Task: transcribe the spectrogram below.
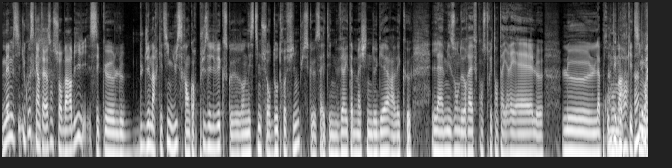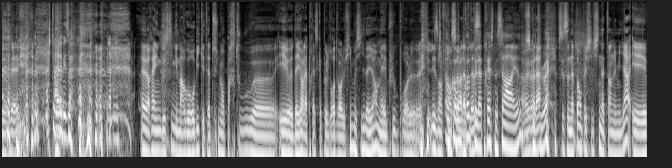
Même si du coup ce qui est intéressant sur Barbie, c'est que le budget marketing lui sera encore plus élevé que ce que l'on estime sur d'autres films, puisque ça a été une véritable machine de guerre avec euh, la maison de rêve construite en taille réelle, euh, le, la promo Déborah, marketing, hein, euh, Achetez-moi la maison. la vraie. euh, Ryan Gosling et Margot Robbie qui étaient absolument partout, euh, et euh, d'ailleurs la presse qui a pas eu le droit de voir le film aussi d'ailleurs, mais plus pour le- les influenceurs Encore à une la preuve place. que la presse ne sert à rien. Ouais, parce que voilà. tu vois, Parce que ça n'a pas empêché le film d'atteindre le milliard et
